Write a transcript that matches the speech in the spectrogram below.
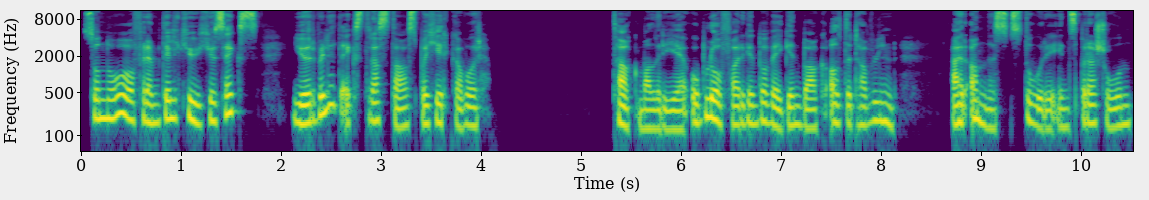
så nå og frem til 2026 gjør vi litt ekstra stas på kirka vår. Takmaleriet og blåfargen på veggen bak altertavlen er Annes store inspirasjon,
